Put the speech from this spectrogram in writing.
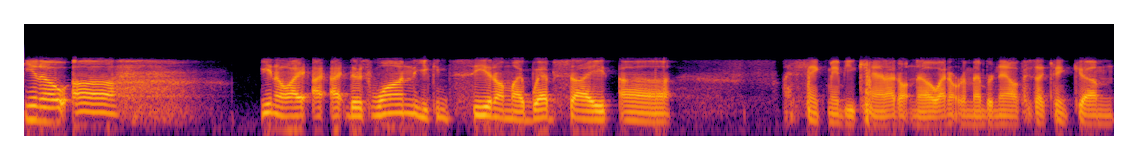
You know, uh, you know, I, I, I, there's one you can see it on my website. Uh, I think maybe you can. I don't know. I don't remember now because I think, um,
